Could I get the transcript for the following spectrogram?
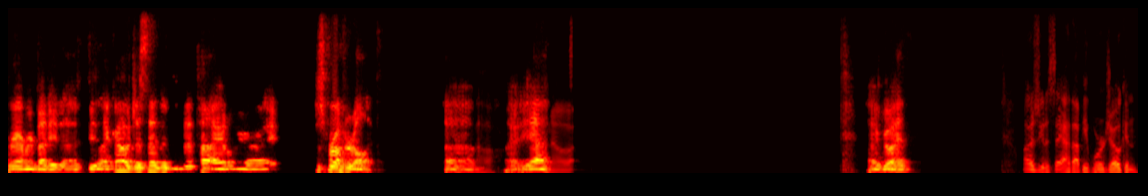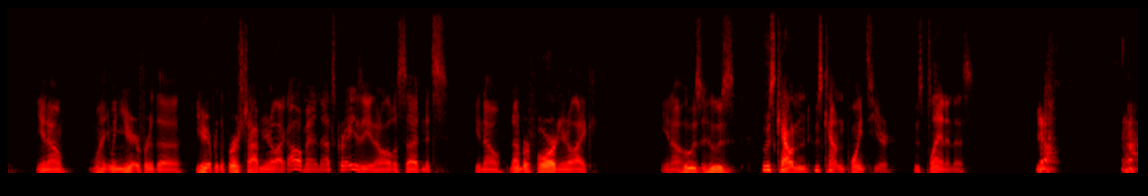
for everybody to be like, "Oh, just ended in a tie. It'll be all right. Just roll roll it." Um, Oh, uh, yeah. No, Uh, go ahead. I was just gonna say I thought people were joking. You know, when when you hear it for the you hear it for the first time, and you're like, oh man, that's crazy. And then all of a sudden, it's you know number four, and you're like, you know, who's who's who's counting who's counting points here? Who's planning this? Yeah. Yeah.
